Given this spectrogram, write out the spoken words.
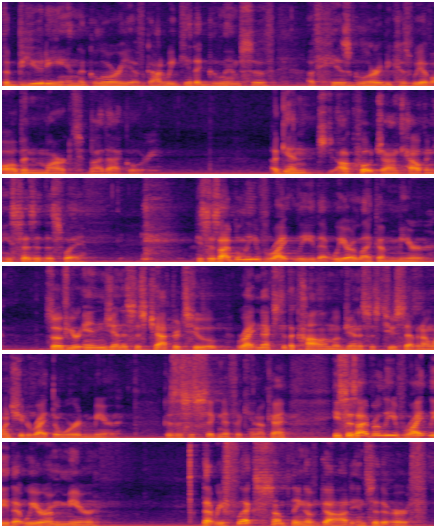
the beauty and the glory of God. We get a glimpse of, of His glory because we have all been marked by that glory. Again, I'll quote John Calvin. He says it this way He says, I believe rightly that we are like a mirror so if you're in Genesis chapter 2, right next to the column of Genesis 2 7, I want you to write the word mirror, because this is significant, okay? He says, I believe rightly that we are a mirror that reflects something of God into the earth.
